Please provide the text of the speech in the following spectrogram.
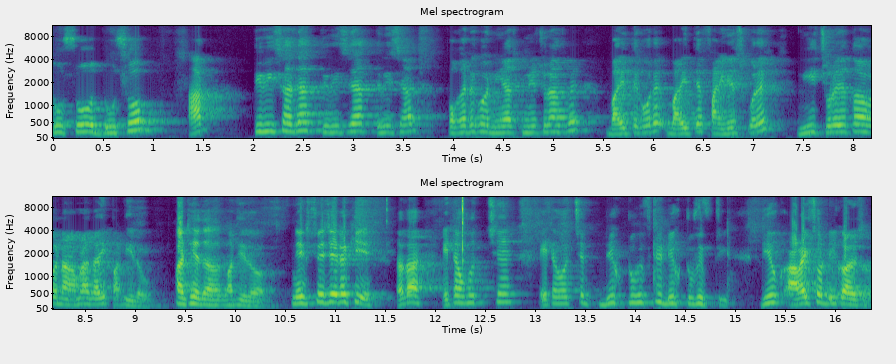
দুশো দুশো আর তিরিশ হাজার তিরিশ হাজার তিরিশ হাজার পকেটে করে নিয়ে আস- নিয়ে চলে আসবে। বাড়িতে করে বাড়িতে ফাইন্যান্স করে নিয়ে চলে যেতে হবে না আমরা গাড়ি পাঠিয়ে দেবো। পাঠিয়ে দেওয়া পাঠিয়ে দেবো নেক্সট রয়েছে এটা কি? দাদা এটা হচ্ছে এটা হচ্ছে Duke two fifty Duke two fifty Duke আড়াইশো ডিউক আড়াইশো।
